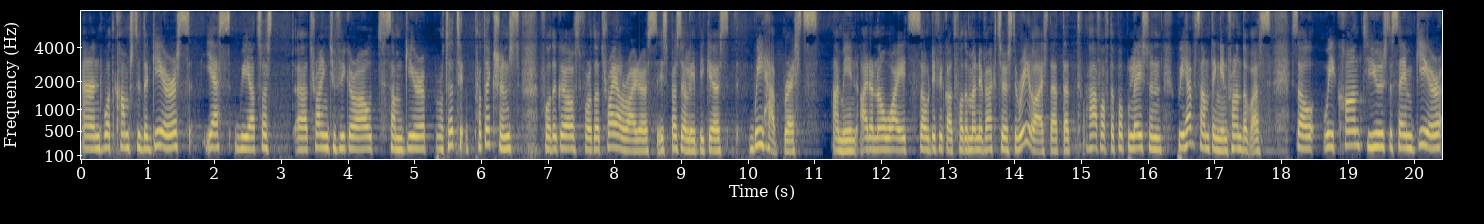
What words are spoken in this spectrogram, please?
And what comes to the gears, yes, we are just uh, trying to figure out some gear prote- protections for the girls, for the trial riders, especially because we have breasts. I mean, I don't know why it's so difficult for the manufacturers to realize that, that half of the population, we have something in front of us. So we can't use the same gear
